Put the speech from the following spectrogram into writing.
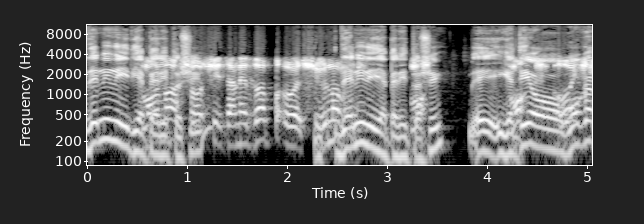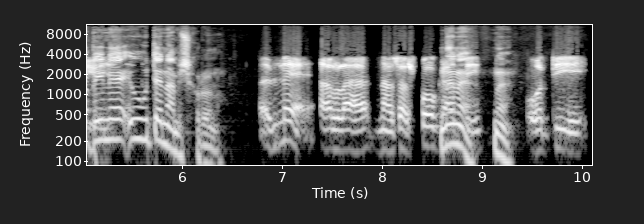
δεν είναι η ίδια μόνος περίπτωση. αυτός ήταν εδώ, ο, συγγνώμη. Δεν είναι η ίδια περίπτωση. Ε, γιατί Μό- ο όχι. Γόκαπ είναι ούτε 1,5 χρόνο. Ε, Ναι, αλλά να σας πω Ναι, κάτι, ναι, ναι. ότι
